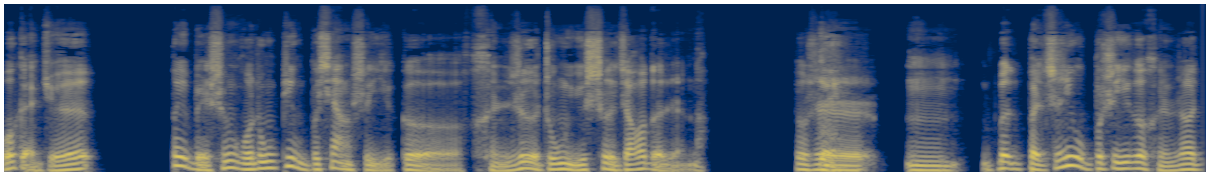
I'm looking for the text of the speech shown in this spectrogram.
我感觉贝贝生活中并不像是一个很热衷于社交的人呢，就是。嗯，本本身又不是一个很热。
